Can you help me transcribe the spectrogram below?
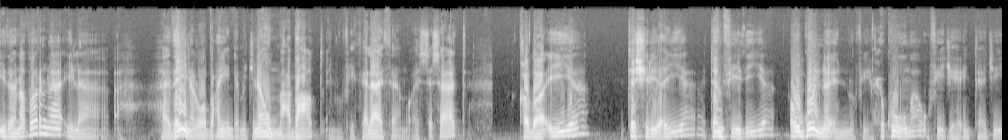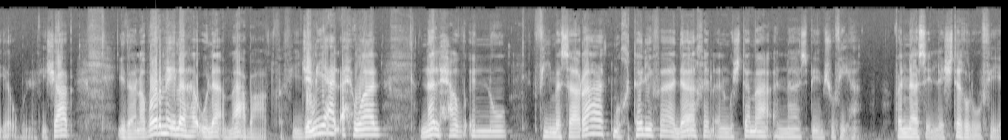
إذا نظرنا إلى هذين الوضعين دمجناهم مع بعض أنه في ثلاثة مؤسسات قضائية تشريعية تنفيذية أو قلنا أنه في حكومة وفي جهة إنتاجية وقلنا في شعب. إذا نظرنا إلى هؤلاء مع بعض ففي جميع الأحوال نلحظ أنه في مسارات مختلفة داخل المجتمع الناس بيمشوا فيها. فالناس اللي اشتغلوا في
